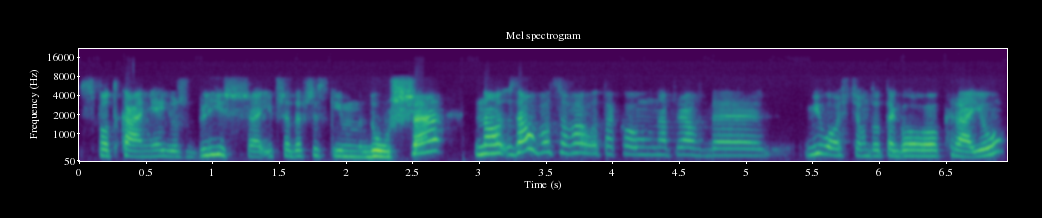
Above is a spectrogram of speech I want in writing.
spotkanie, już bliższe i przede wszystkim dłuższe, no, zaowocowało taką naprawdę miłością do tego kraju.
